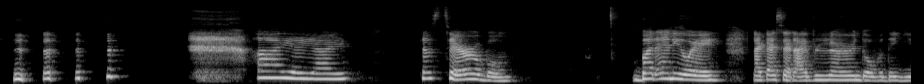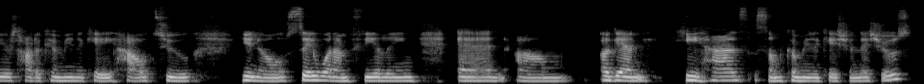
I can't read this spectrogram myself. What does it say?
ay, ay, ay. That's terrible. But anyway, like I said, I've learned over the years how to communicate, how to, you know, say what I'm feeling. And um, again, he has some communication issues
